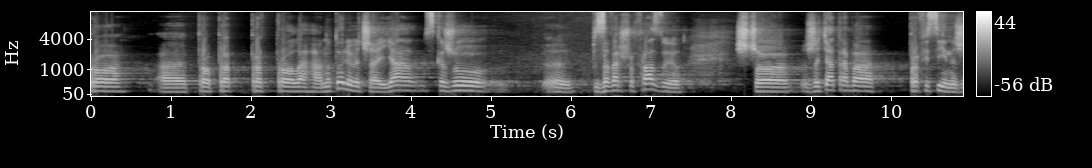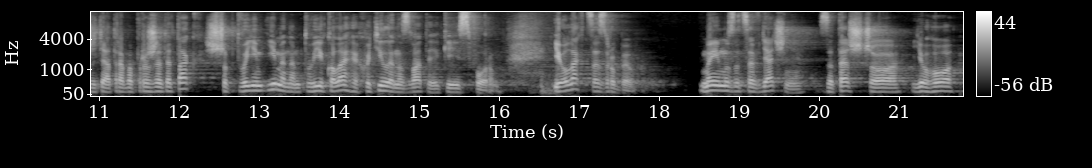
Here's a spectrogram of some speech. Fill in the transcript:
про, е, про, про, про, про Олега Анатолійовича, я скажу, е, завершу фразою, що життя треба. Професійне життя треба прожити так, щоб твоїм іменем твої колеги хотіли назвати якийсь форум. І Олег це зробив. Ми йому за це вдячні, за те, що його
